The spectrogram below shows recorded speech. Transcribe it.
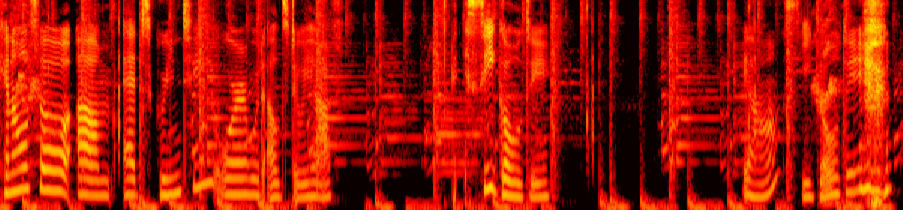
Can also um, add green tea or what else do we have? Sea Goldie. Yeah, Sea Goldie.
